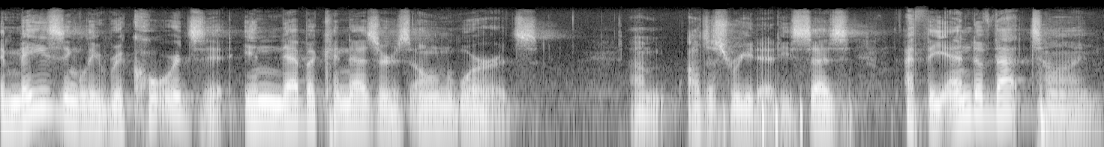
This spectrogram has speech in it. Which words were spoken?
amazingly records it in Nebuchadnezzar's own words. Um, I'll just read it. He says, At the end of that time,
